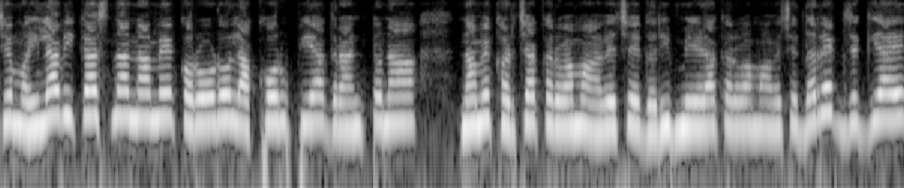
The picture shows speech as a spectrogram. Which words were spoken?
જે મહિલા વિકાસના નામે કરોડો લાખો રૂપિયા ગ્રાન્ટના નામે ખર્ચા કરવામાં આવે છે ગરીબ મેળા કરવામાં આવે છે. દરેક જગ્યાએ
